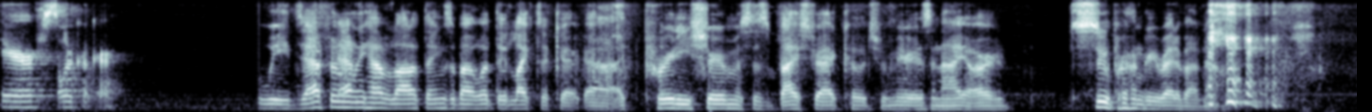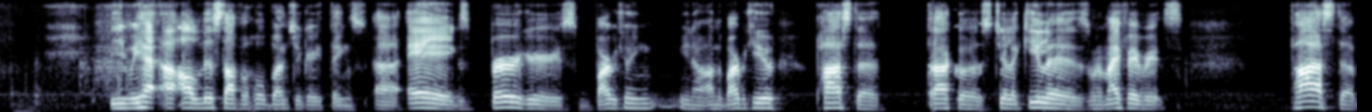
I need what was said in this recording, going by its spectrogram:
their solar cooker? We definitely have a lot of things about what they'd like to cook. Uh, I'm pretty sure Mrs. Bystrack, Coach Ramirez, and I are super hungry right about now. we ha- I'll list off a whole bunch of great things: uh, eggs, burgers, barbecuing, you know, on the barbecue, pasta, tacos, chilaquiles, one of my favorites. Pasta,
